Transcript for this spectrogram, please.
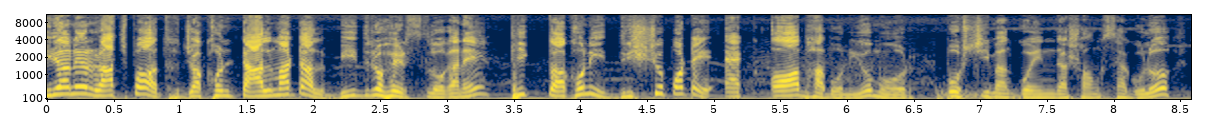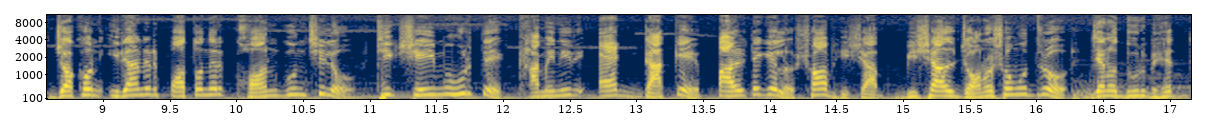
ইরানের রাজপথ যখন টালমাটাল বিদ্রোহের স্লোগানে, ঠিক তখনই দৃশ্যপটে এক অভাবনীয় মোড়। পশ্চিমা গোয়েন্দা সংস্থাগুলো যখন ইরানের পতনের ক্ষণ গুনছিল, ঠিক সেই মুহূর্তে খামেনির এক ডাকে পাল্টে গেল সব হিসাব। বিশাল জনসমুদ্র যেন দুর্ভেদ্য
